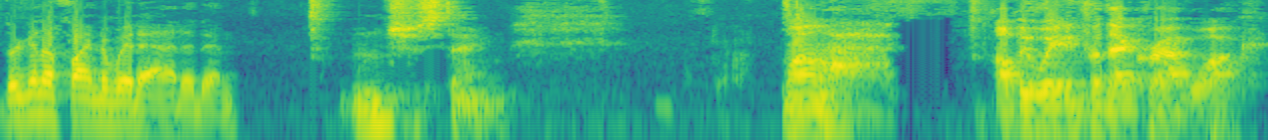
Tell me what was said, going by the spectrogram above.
They're gonna find a way to add it in. Interesting. Well, I'll be waiting for that crab walk.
